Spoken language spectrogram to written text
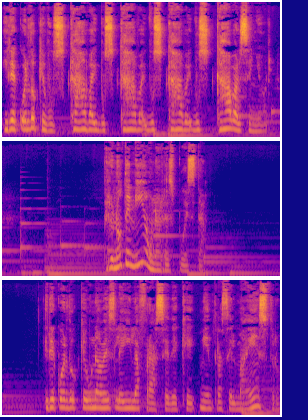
Y recuerdo que buscaba y buscaba y buscaba y buscaba al Señor. Pero no tenía una respuesta. Y recuerdo que una vez leí la frase de que mientras el maestro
